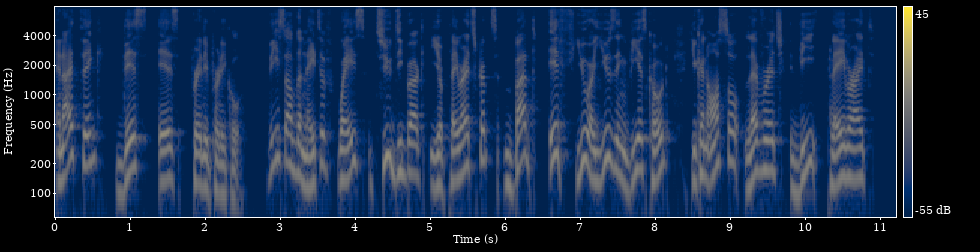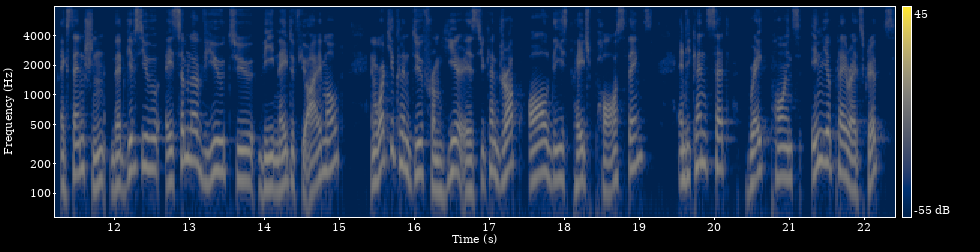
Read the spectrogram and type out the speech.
And I think this is pretty, pretty cool. These are the native ways to debug your Playwright scripts, but if you are using VS Code, you can also leverage the Playwright extension that gives you a similar view to the native UI mode And what you can do from here is you can drop all these page pause things and you can set breakpoints in your Playwright scripts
